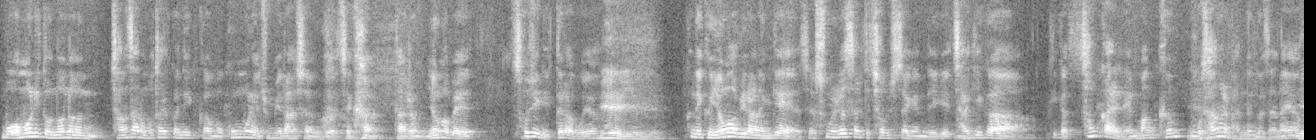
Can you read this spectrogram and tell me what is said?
뭐 어머니도 너는 장사를 못할 거니까 뭐 공무원에 준비를 하셨는데 제가 나름 영업에 소질이 있더라고요. 예, 예, 예. 근데 그 영업이라는 게 제가 26살 때 처음 시작했는데 이게 자기가 그러니까 성과를 낸 만큼 예. 보상을 받는 거잖아요. 예,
